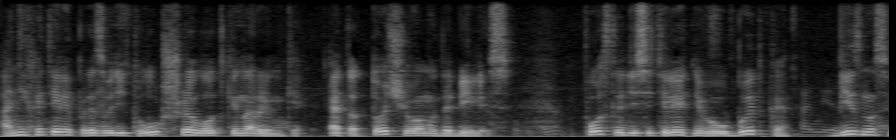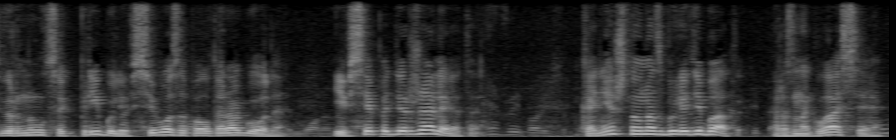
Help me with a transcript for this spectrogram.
Они хотели производить лучшие лодки на рынке. Это то, чего мы добились. После десятилетнего убытка бизнес вернулся к прибыли всего за полтора года, и все поддержали это. Конечно, у нас были дебаты, разногласия,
